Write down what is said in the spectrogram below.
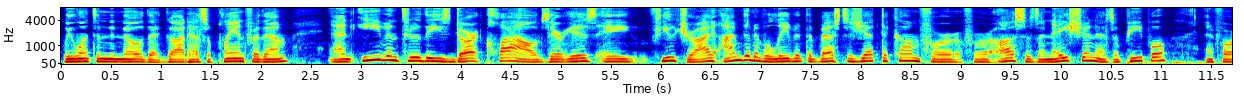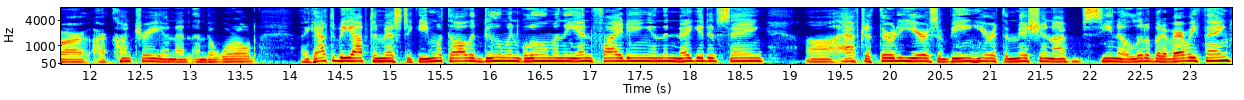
we want them to know that God has a plan for them and even through these dark clouds, there is a future. I, I'm going to believe that the best is yet to come for, for us as a nation, as a people, and for our, our country and, and, and the world. You have to be optimistic, even with all the doom and gloom and the infighting and the negative saying. Uh, after 30 years of being here at the mission, I've seen a little bit of everything,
